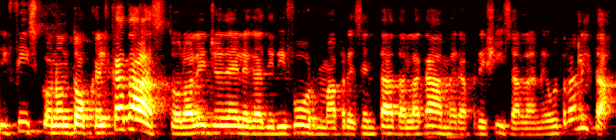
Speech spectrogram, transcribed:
il fisco non tocca il catasto, la legge delega di riforma presentata alla Camera precisa la neutralità,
